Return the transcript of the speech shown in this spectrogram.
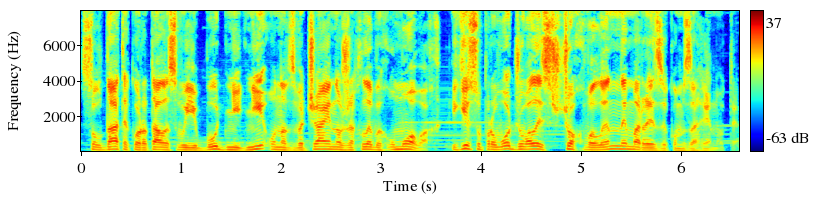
Солдати коротали свої будні дні у надзвичайно жахливих умовах, які супроводжувались щохвилинним ризиком загинути.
